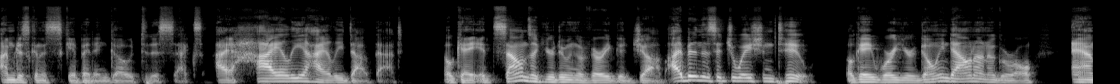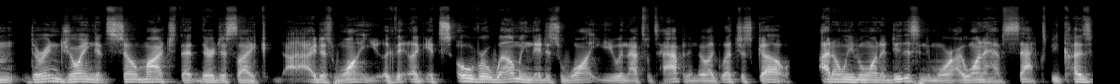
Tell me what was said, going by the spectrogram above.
I'm just going to skip it and go to the sex. I highly, highly doubt that. Okay. It sounds like you're doing a very good job. I've been in this situation too. Okay. Where you're going down on a girl and they're enjoying it so much that they're just like, I just want you. Like, they, like it's overwhelming. They just want you. And that's what's happening. They're like, let's just go. I don't even want to do this anymore. I want to have sex because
